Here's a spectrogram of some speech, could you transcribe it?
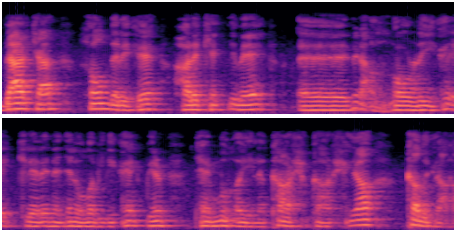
derken son derece hareketli ve e, biraz zorlayıcı etkilere neden olabilecek bir Temmuz ayıyla karşı karşıya kalacağız.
